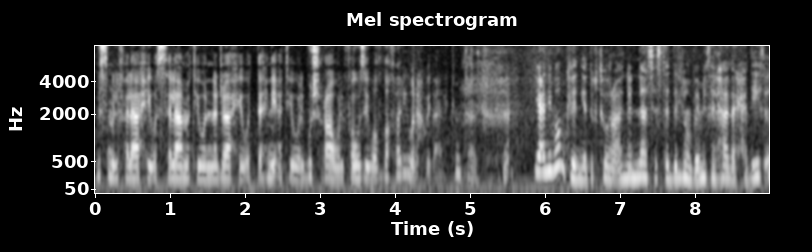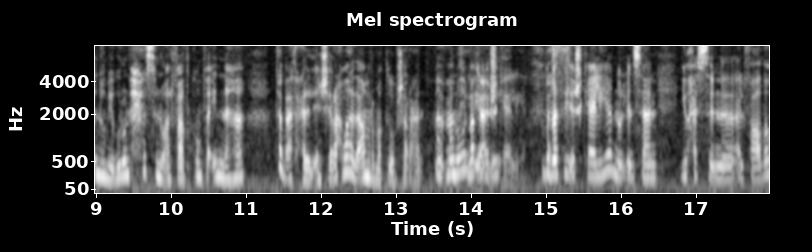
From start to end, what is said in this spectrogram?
باسم الفلاح والسلامة والنجاح والتهنئة والبشرى والفوز والظفر ونحو ذلك. ممتاز. نعم. يعني ممكن يا دكتورة أن الناس يستدلون بمثل هذا الحديث أنهم يقولون حسنوا ألفاظكم فإنها تبعث على الانشراح وهذا أمر مطلوب شرعا. ما ما في, ما في يعني إشكالية. بس ما في إشكالية أنه الإنسان يحسن ألفاظه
